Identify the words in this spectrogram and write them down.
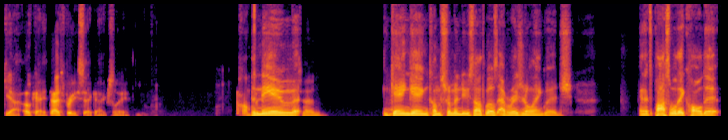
Yeah, okay, that's pretty sick actually. The name- Pompadour on his head? Gang Gang comes from a New South Wales Aboriginal language, and it's possible they called it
